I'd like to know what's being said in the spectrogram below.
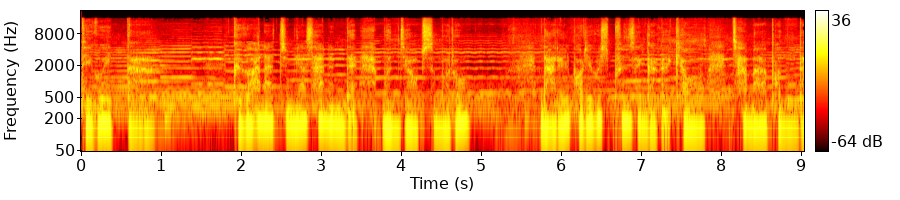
잘 버티고 있다. 그거 하나쯤이야 사는데 문제 없으므로 나를 버리고 싶은 생각을 겨우 참아 본다.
